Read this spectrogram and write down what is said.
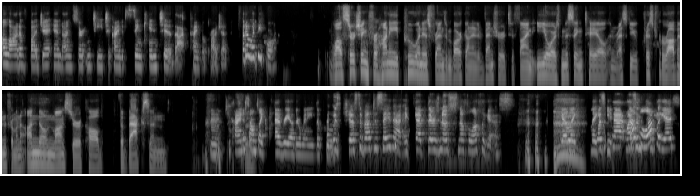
a lot of budget and uncertainty to kind of sink into that kind of a project. But it would be cool. While searching for Honey, Pooh and his friends embark on an adventure to find Eeyore's missing tail and rescue Christopher Robin from an unknown monster called the Backson. Mm, kind of sounds like every other Winnie the Pooh. I was just about to say that, except there's no Snuffleupagus. yeah, like like wasn't that wasn't Snuffleupagus?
